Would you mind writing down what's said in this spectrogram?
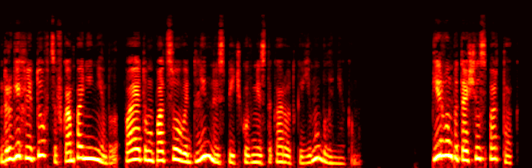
Других литовцев в компании не было, поэтому подсовывать длинную спичку вместо короткой ему было некому. Первым потащил Спартак,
